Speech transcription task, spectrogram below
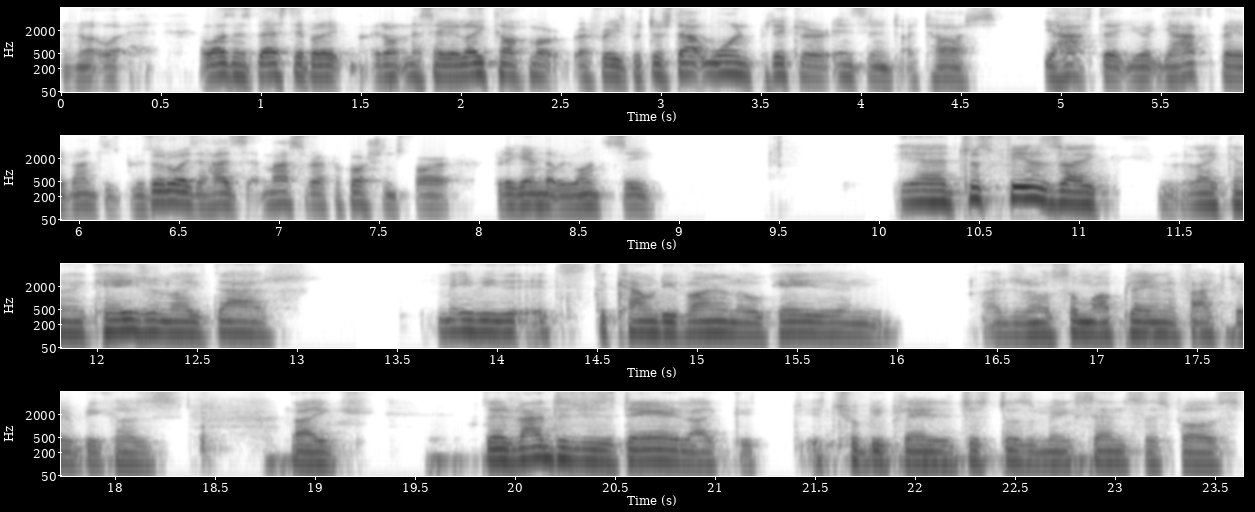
you know, it wasn't his best day, but I, I don't necessarily like talking about referees. But just that one particular incident, I thought you have to you, you have to play advantage because otherwise it has massive repercussions for for the game that we want to see. Yeah, it just feels like like an occasion like that. Maybe it's the county final occasion. I don't know, somewhat playing a factor because, like, the advantage is there. Like, it, it should be played. It just doesn't make sense, I suppose,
